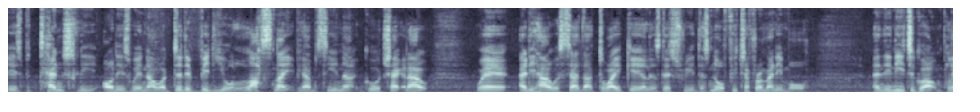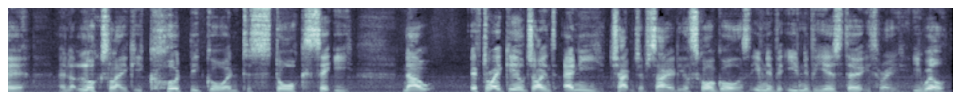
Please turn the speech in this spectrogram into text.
is potentially on his way now. I did a video last night. If you haven't seen that, go check it out. Where Eddie Howe said that Dwight Gayle is literally, there's no future for him anymore. And they need to go out and play. And it looks like he could be going to Stoke City. Now, if Dwight Gayle joins any championship side, he'll score goals. Even if even if he is 33, he will.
